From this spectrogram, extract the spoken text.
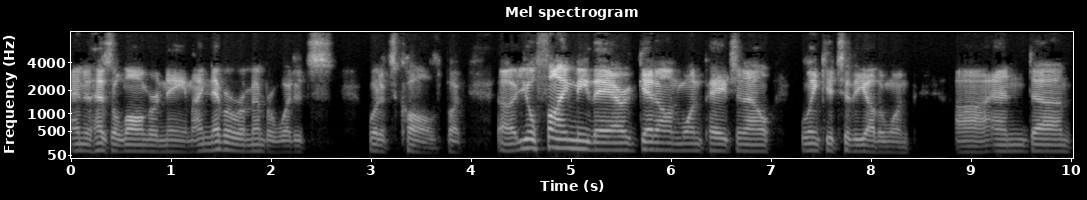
and it has a longer name. I never remember what it's what it's called, but uh, you'll find me there. Get on one page, and I'll link you to the other one. Uh, and um,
